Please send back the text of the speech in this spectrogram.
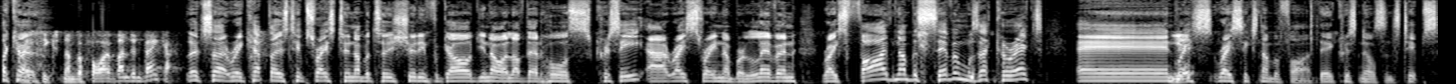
Okay. Race six, number five, London Banker. Let's uh, recap those tips. Race two, number two, shooting for gold. You know I love that horse, Chrissy. Uh, race three, number eleven. Race five, number seven. Was that correct? And Yes. race race six, number five. They're Chris Nelson's tips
